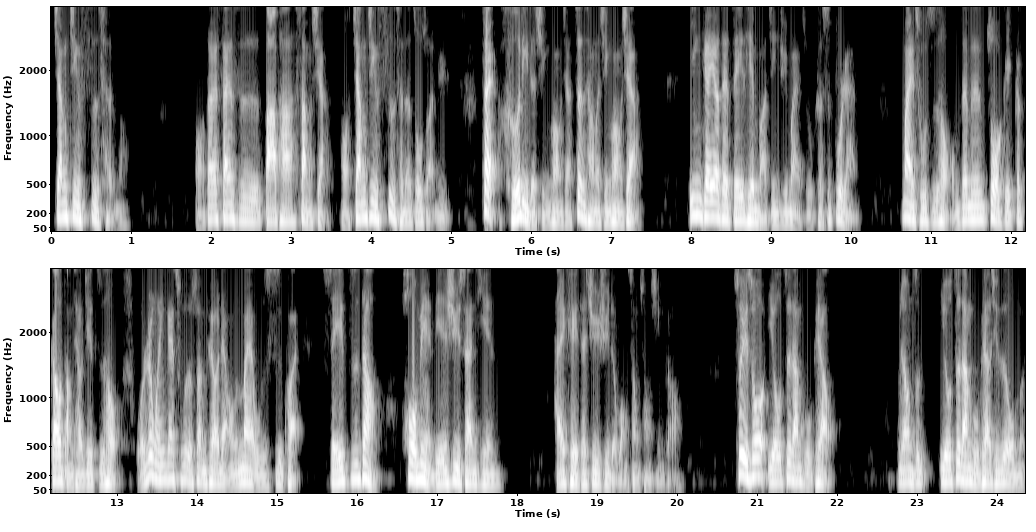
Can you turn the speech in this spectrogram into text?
将近四成哦，哦，大概三十八趴上下，哦，将近四成的周转率，在合理的情况下、正常的情况下，应该要在这一天把金居卖出，可是不然。卖出之后，我们这边做一个高档调节之后，我认为应该出的算漂亮。我们卖五十四块，谁知道后面连续三天还可以再继续的往上创新高。所以说，有这档股票，然后有这档股票，其实我们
